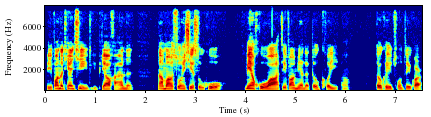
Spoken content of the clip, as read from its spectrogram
北方的天气比较寒冷，那么送一些守护面护啊这方面的都可以啊，都可以冲这一块儿。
